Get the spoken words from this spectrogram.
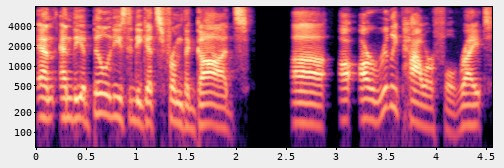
and and the abilities that he gets from the gods, uh, are, are really powerful, right?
